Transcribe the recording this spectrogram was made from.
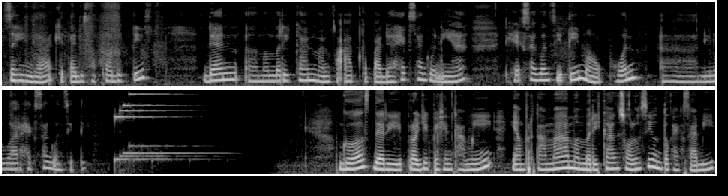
Sehingga kita bisa produktif dan e, memberikan manfaat kepada Hexagonia di Hexagon City maupun e, di luar Hexagon City. Goals dari Project Passion kami yang pertama memberikan solusi untuk Hexabi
